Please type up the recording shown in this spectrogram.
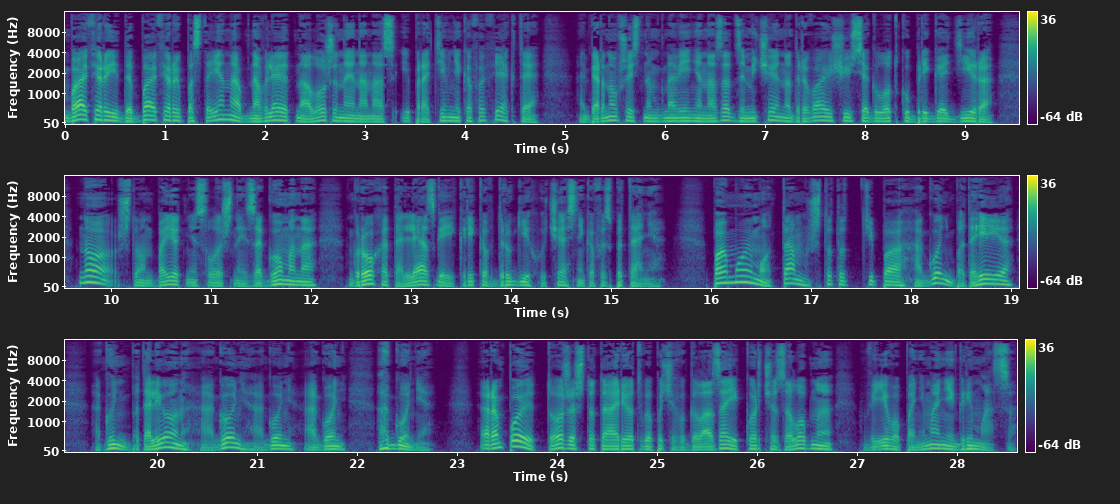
Баферы и дебаферы постоянно обновляют наложенные на нас и противников эффекты, Обернувшись на мгновение назад, замечаю надрывающуюся глотку бригадира, но что он поет неслышно из-за гомона, грохота, лязга и криков других участников испытания. По-моему, там что-то типа «Огонь, батарея», «Огонь, батальон», «Огонь, огонь, огонь, агония». Рампой тоже что-то орет, выпучив глаза и корча залобную, в его понимании, гримасу.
